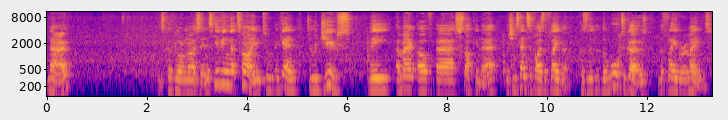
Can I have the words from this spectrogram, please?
now is cooking along nicely and it's giving that time to, again, to reduce the amount of uh, stock in there, which intensifies the flavour because the, the water goes, the flavour remains.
